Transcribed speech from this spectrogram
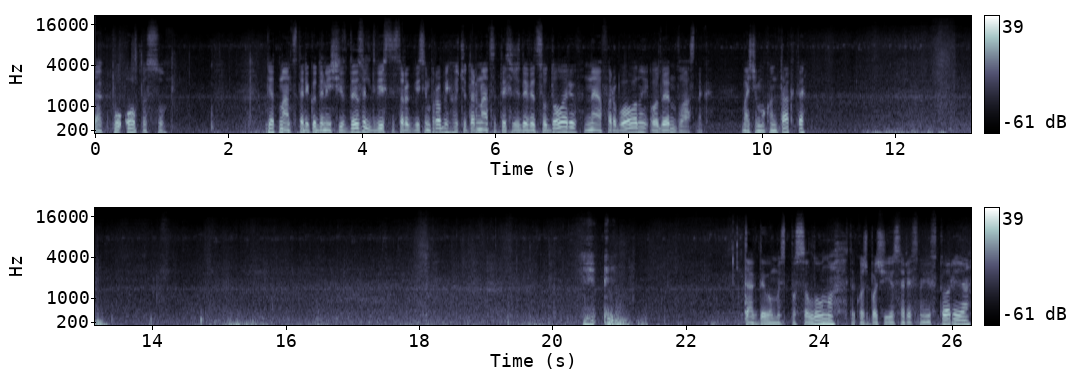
Так, по опису. 15 рік 1,6 дизель, 248 пробігів, 14 900 доларів, не фарбований, один власник. Бачимо контакти. Так, дивимось по салону. Також бачу, є сервісна історія.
